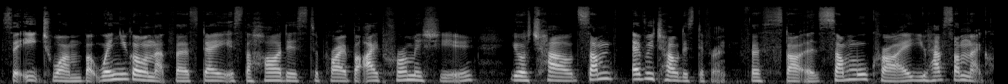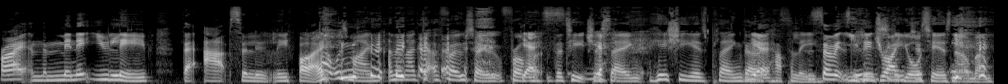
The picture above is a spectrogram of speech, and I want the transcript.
so each one. But when you go on that first day, it's the hardest to pry. But I promise you, your child, some every child is different for starters. Some will cry. You have some that cry, and the minute you leave, they're absolutely fine. That was mine. And then I'd get a photo from yes. the teacher yes. saying, "Here she is playing very yes. happily." So it's you can dry your just... tears now, mum.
